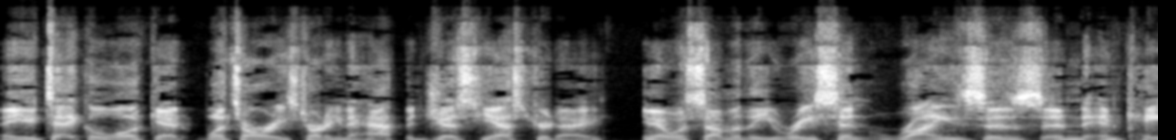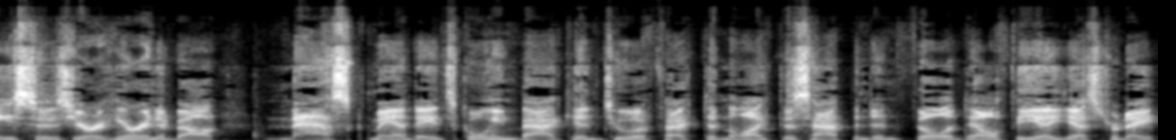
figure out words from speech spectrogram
And you take a look at what's already starting to happen just yesterday, you know, with some of the recent rises in, in cases, you're hearing about mask mandates going back into effect. And like this happened in Philadelphia yesterday.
